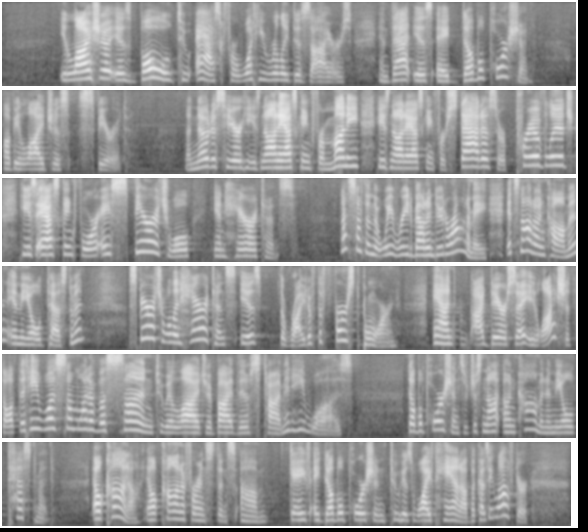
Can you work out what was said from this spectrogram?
Elisha is bold to ask for what he really desires, and that is a double portion of Elijah's spirit. Now, notice here, he's not asking for money, he's not asking for status or privilege, he's asking for a spiritual inheritance. That's something that we read about in Deuteronomy. It's not uncommon in the Old Testament. Spiritual inheritance is the right of the firstborn. And I dare say Elisha thought that he was somewhat of a son to Elijah by this time, and he was. Double portions are just not uncommon in the Old Testament. Elkanah, Elkanah, for instance, um, gave a double portion to his wife Hannah because he loved her.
